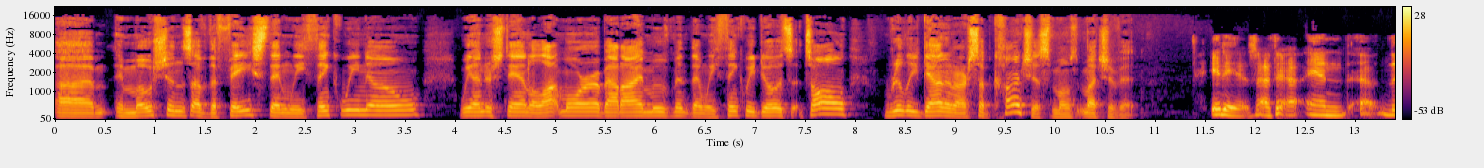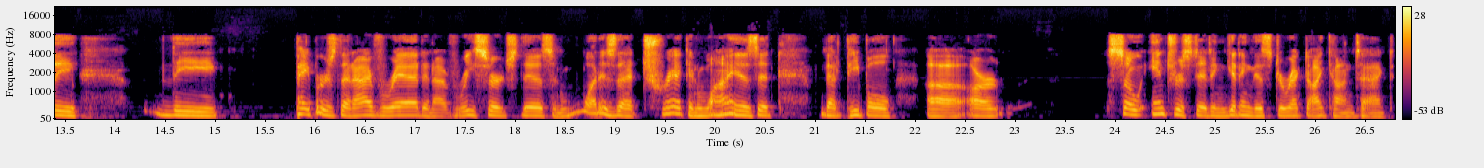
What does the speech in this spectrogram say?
um, emotions of the face than we think we know. We understand a lot more about eye movement than we think we do. It's, it's all really down in our subconscious, most much of it. It is, and uh, the the papers that I've read and I've researched this, and what is that trick, and why is it that people uh, are so interested in getting this direct eye contact?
